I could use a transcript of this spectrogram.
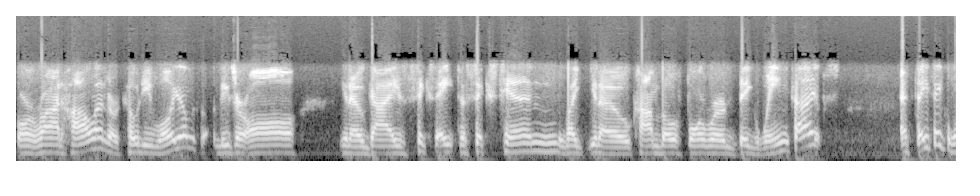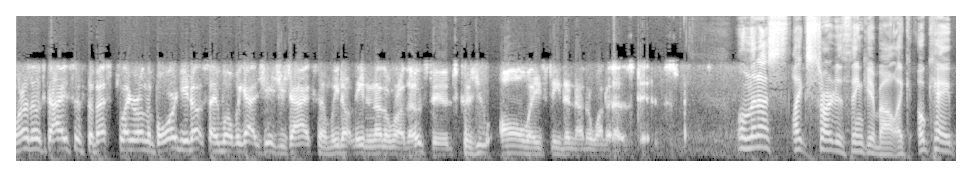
or Ron Holland or Cody Williams, these are all, you know, guys six eight to six ten, like you know, combo forward, big wing types if they think one of those guys is the best player on the board, you don't say, "Well, we got GG Jackson. We don't need another one of those dudes," because you always need another one of those dudes. Well, then I like started thinking about like, okay,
